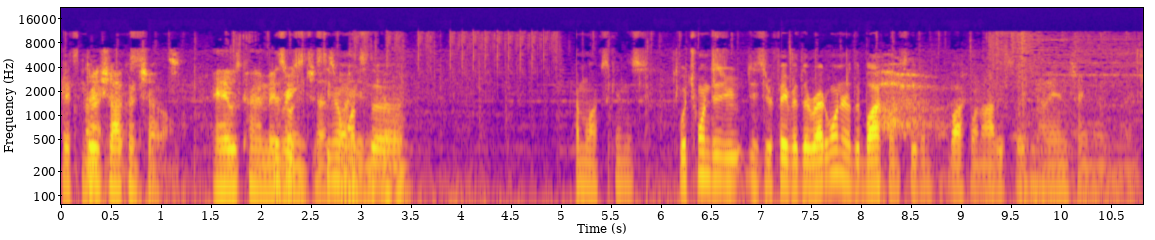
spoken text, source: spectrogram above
It's Three not shotgun nice shots. And it was kind of mid-range. That's Steven why I wants didn't kill the- him. Hemlock skins. Which one did you is your favorite? The red one or the black one, Steven? Black one, obviously. Not answering that.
